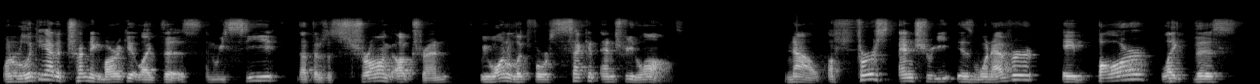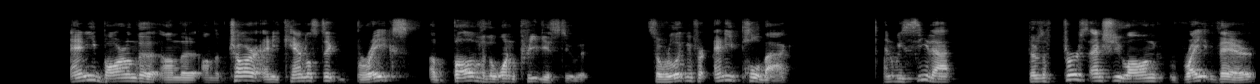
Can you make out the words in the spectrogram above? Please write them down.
when we're looking at a trending market like this and we see that there's a strong uptrend, we want to look for second entry longs. Now, a first entry is whenever a bar like this, any bar on the on the on the chart, any candlestick breaks above the one previous to it. So we're looking for any pullback, and we see that there's a first entry long right there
